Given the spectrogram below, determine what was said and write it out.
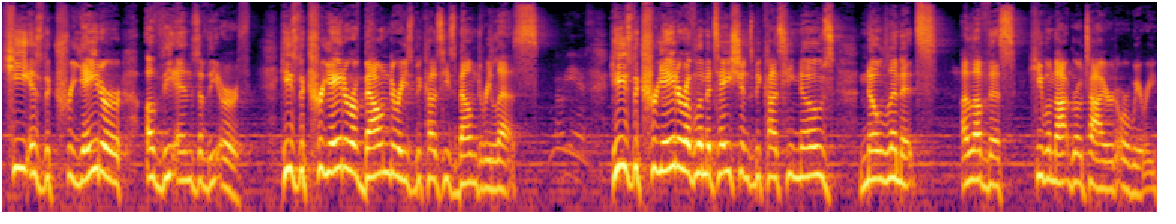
He is the creator of the ends of the earth. He's the creator of boundaries because he's boundaryless. He's the creator of limitations because he knows no limits. I love this. He will not grow tired or weary.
